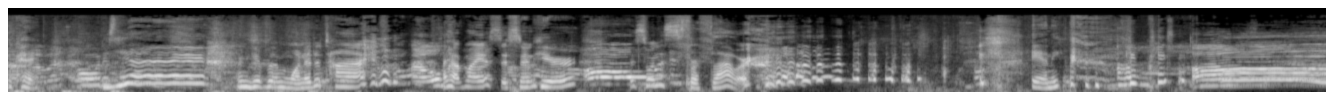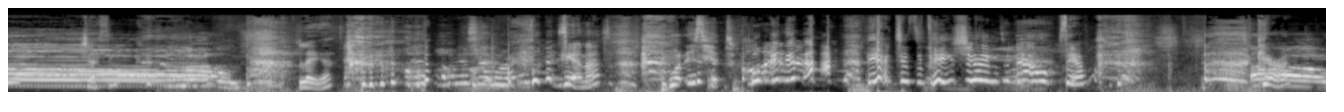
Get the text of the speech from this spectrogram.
Okay. Yay! I'm gonna give them one at a time. I have my assistant here. This one's for Flower. Annie. Oh. Jessie. Leia. Hannah. What is it? the anticipation. Sam. Kara. Oh,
